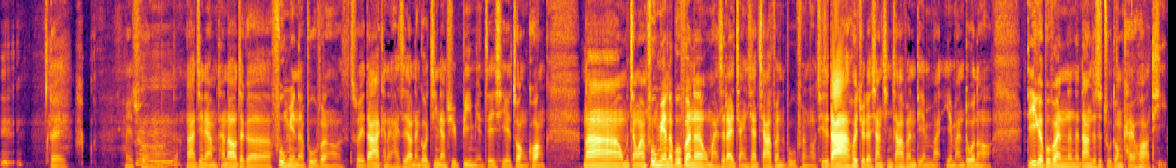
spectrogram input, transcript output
嗯，对。好，没错。嗯。那既然我们谈到这个负面的部分哦，所以大家可能还是要能够尽量去避免这些状况。那我们讲完负面的部分呢，我们还是来讲一下加分的部分哦。其实大家会觉得相亲加分点蛮也蛮多的哈。第一个部分呢，那当然就是主动开话题，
